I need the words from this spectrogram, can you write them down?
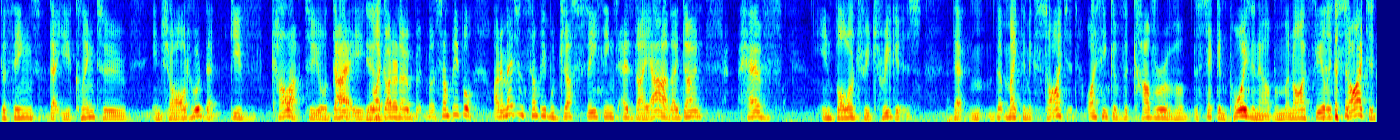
the things that you cling to in childhood that give colour to your day. Yeah. Like, I don't know, but, but some people, I'd imagine some people just see things as they are. They don't have involuntary triggers. That, that make them excited. I think of the cover of uh, the second Poison album and I feel excited.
